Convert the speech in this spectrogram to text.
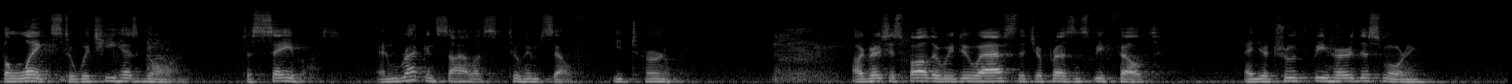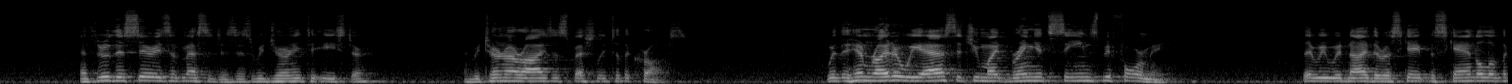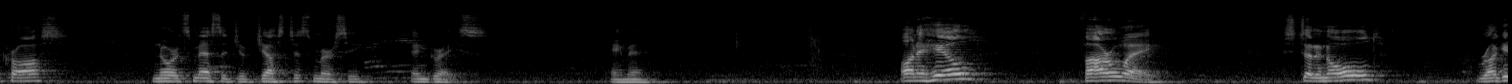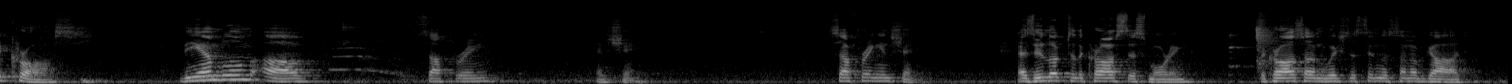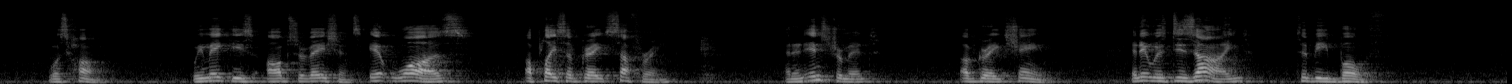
the lengths to which He has gone to save us and reconcile us to Himself eternally. Our gracious Father, we do ask that your presence be felt and your truth be heard this morning. And through this series of messages, as we journey to Easter and we turn our eyes especially to the cross, with the hymn writer, we ask that you might bring its scenes before me, that we would neither escape the scandal of the cross nor its message of justice, mercy, and grace. Amen. On a hill far away, stood an old, rugged cross, the emblem of suffering and shame. Suffering and shame. As we look to the cross this morning, the cross on which the sinless Son of God was hung, we make these observations. It was a place of great suffering and an instrument of great shame. And it was designed to be both.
